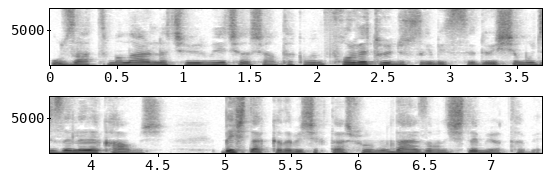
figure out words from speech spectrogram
uzatmalarla çevirmeye çalışan takımın forvet oyuncusu gibi hissediyor. İşi mucizelere kalmış. 5 dakikada Beşiktaş formülü de her zaman işlemiyor tabii.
